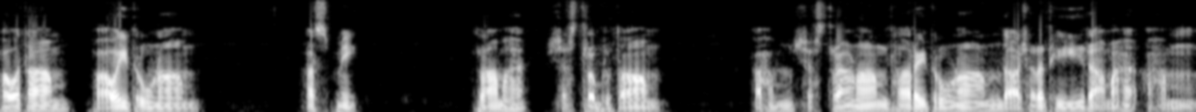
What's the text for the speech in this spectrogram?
पवताम् पावयितॄणाम् अस्मि रामः शस्त्रभृताम्। अहम् शस्त्राणाम् धारयितॄणाम् दाशरथी रामः अहम्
